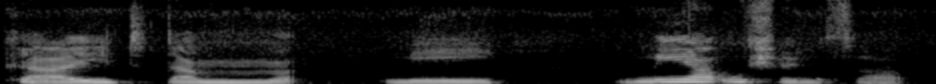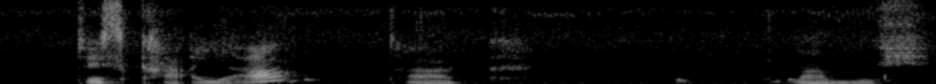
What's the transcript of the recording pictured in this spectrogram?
Kate tam mi... Mija usiądź co? To jest Kaja? Tak. Mamuś.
